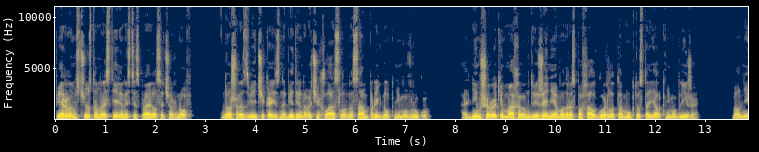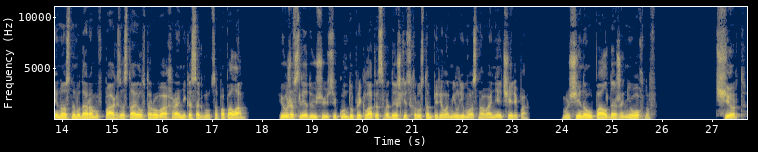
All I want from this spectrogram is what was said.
Первым с чувством растерянности справился Чернов. Нож разведчика из набедренного чехла словно сам прыгнул к нему в руку. Одним широким маховым движением он распахал горло тому, кто стоял к нему ближе. Молниеносным ударом в пах заставил второго охранника согнуться пополам. И уже в следующую секунду приклад СВДшки с хрустом переломил ему основание черепа. Мужчина упал, даже не охнув. «Черт,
